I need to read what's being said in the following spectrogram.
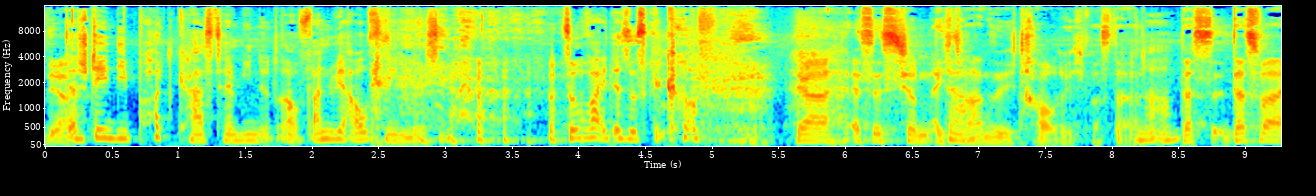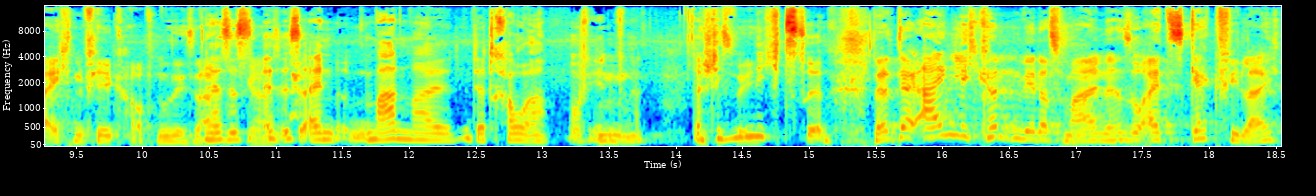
ja. Da stehen die Podcast-Termine drauf, wann wir aufnehmen müssen. so weit ist es gekommen. ja, es ist schon echt Ja. wahnsinnig traurig, was da. Ja. Das, das war echt ein Fehlkauf, muss ich sagen. Es, ist, es ist ein Mahnmal der Trauer, auf jeden Mhm. Fall. Da steht wirklich- nichts drin. Da, da, eigentlich könnten wir das mal, ne, so als Gag vielleicht,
